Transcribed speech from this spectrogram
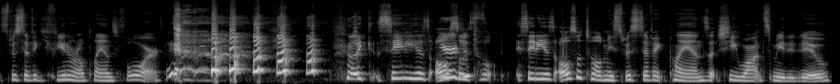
specific funeral plans for. like Sadie has also just- told Sadie has also told me specific plans that she wants me to do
